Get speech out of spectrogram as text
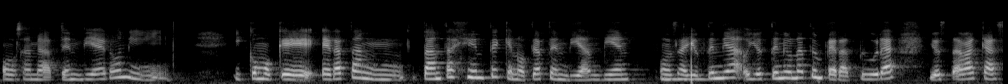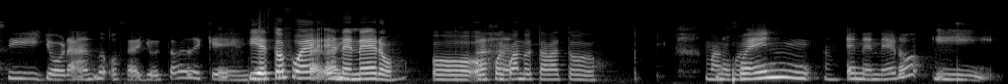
o sea, me atendieron y, como que era tan tanta gente que no te atendían bien. O sea, yo tenía, yo tenía una temperatura, yo estaba casi llorando, o sea, yo estaba de que... ¿Y esto fue en enero o, fue cuando estaba todo? no, fue en, ah. en enero y,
